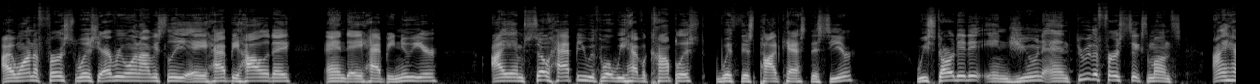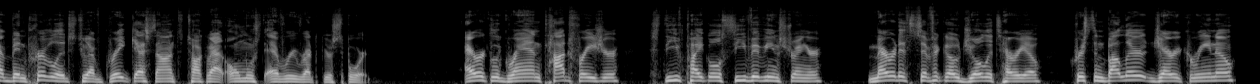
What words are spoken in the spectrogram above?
I want to first wish everyone, obviously, a happy holiday and a happy new year. I am so happy with what we have accomplished with this podcast this year. We started it in June, and through the first six months, I have been privileged to have great guests on to talk about almost every Rutgers sport. Eric LeGrand, Todd Frazier, Steve Pikiell, C. Vivian Stringer, Meredith Cifico, Joe Litterio, Kristen Butler, Jerry Carino,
